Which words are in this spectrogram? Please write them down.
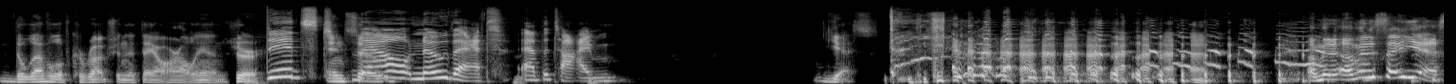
the level of corruption that they are all in. Sure. Didst And so- thou know that at the time? Yes, I'm gonna I'm gonna say yes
